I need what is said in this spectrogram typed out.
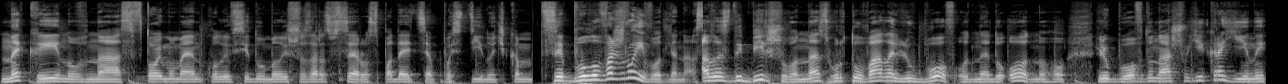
не кинув нас в той момент, коли всі думали, що зараз все розпадеться по стіночкам. Це було важливо для нас, але здебільшого нас гуртувала любов одне до одного, любов до нашої країни,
